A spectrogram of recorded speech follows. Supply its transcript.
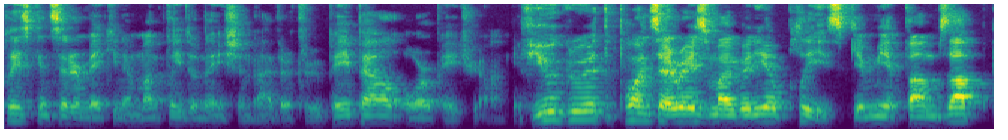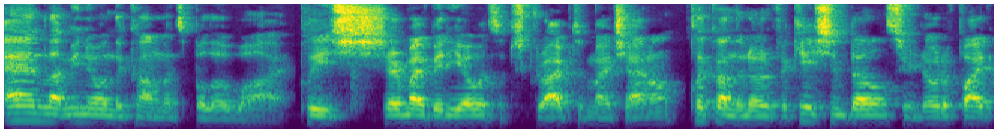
please consider making a monthly donation either through PayPal or Patreon. If you agree with the points I raise in my video, please give me a thumbs up and let me know in the comments below why. Please share my video and subscribe to my channel. Click on the notification bell so you're notified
